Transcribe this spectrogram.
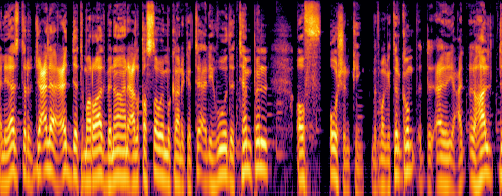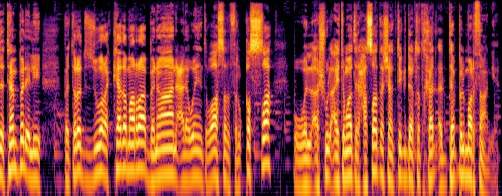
اللي لازم ترجع له عدة مرات بناء على القصة وين مكانك أنت اللي هو the temple of Ocean King مثل ما قلت لكم هذا ال temple اللي بترد تزوره كذا مرة بناء على وين تواصل في القصة وشو ال item ات اللي حصلتها عشان تقدر تدخل ال temple مرة ثانية.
